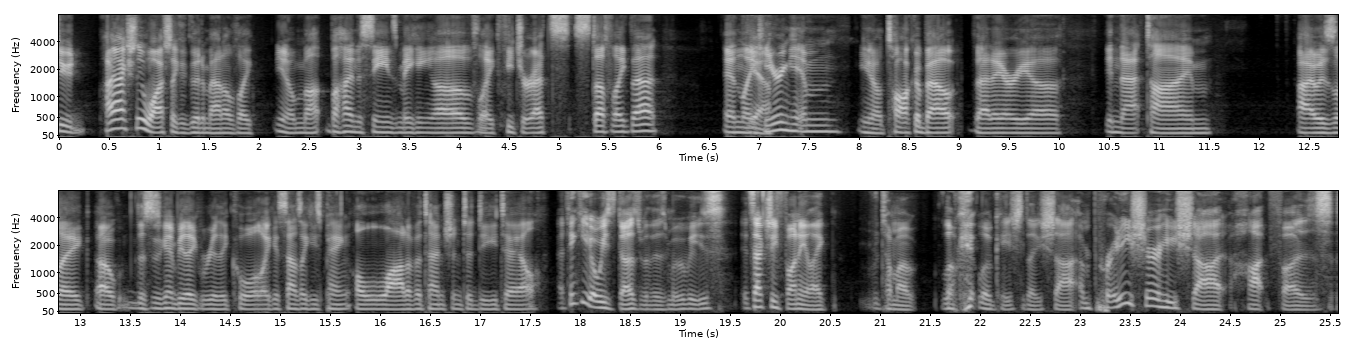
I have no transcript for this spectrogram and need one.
dude, I actually watched like a good amount of like, you know, m- behind the scenes making of like featurettes, stuff like that. And like Yeah. hearing him, you know, talk about that area in that time, I was like, oh, this is going to be like really cool. Like it sounds like he's paying a lot of attention to detail. I think he always does with his movies. It's actually funny. Like we're talking about loca- locations that he shot. I'm pretty sure he shot Hot Fuzz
